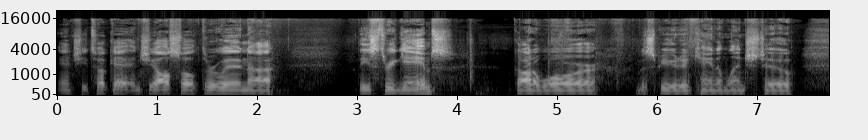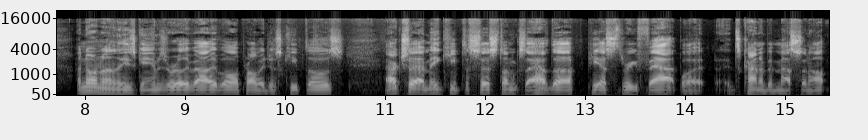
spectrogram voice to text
and she took it and she also threw in uh, these three games God of War, Disputed, Kane and Lynch 2. I know none of these games are really valuable. I'll probably just keep those. Actually, I may keep the system because I have the PS3 Fat, but it's kind of been messing up.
